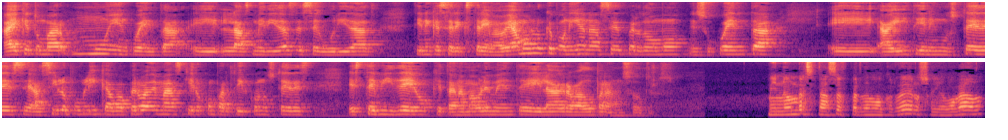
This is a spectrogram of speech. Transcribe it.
hay que tomar muy en cuenta. Eh, las medidas de seguridad tienen que ser extremas. Veamos lo que ponía Nace Perdomo en su cuenta. Eh, ahí tienen ustedes, así lo publicaba, pero además quiero compartir con ustedes este video que tan amablemente él ha grabado para nosotros. Mi nombre es Nassef Perdomo Cordero, soy abogado.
